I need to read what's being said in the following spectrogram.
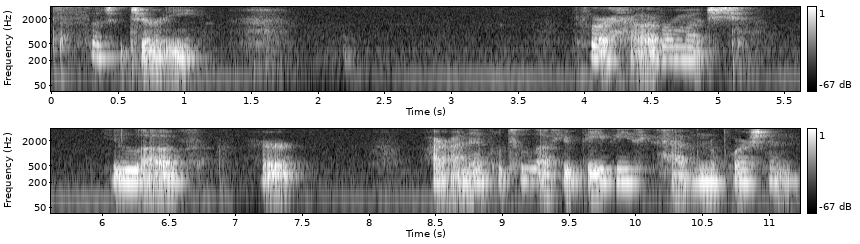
It's such a journey for however much you love or are unable to love your baby if you have an abortion.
